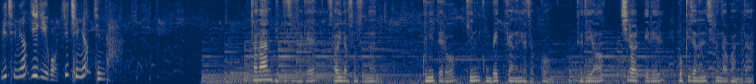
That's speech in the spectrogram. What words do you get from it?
미치면 이기고 지치면 진다 천안 비트수석의 서인혁 선수는 군입대로 긴 공백 기간을 가졌고 드디어 7월 1일 복귀전을 치른다고 합니다.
